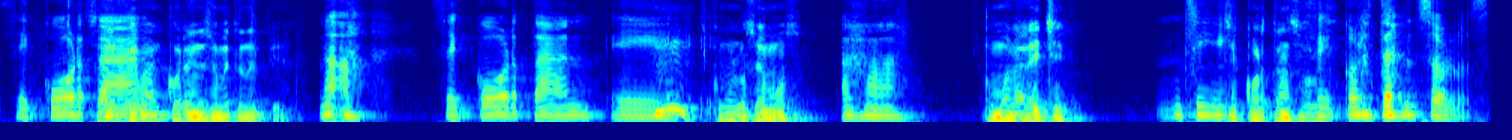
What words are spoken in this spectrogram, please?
Se O cortan. sea, que van corriendo y se meten el pie. No, se cortan. eh, Como lo hacemos. Ajá. Como la leche. Sí. Se cortan solos. Se cortan solos.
